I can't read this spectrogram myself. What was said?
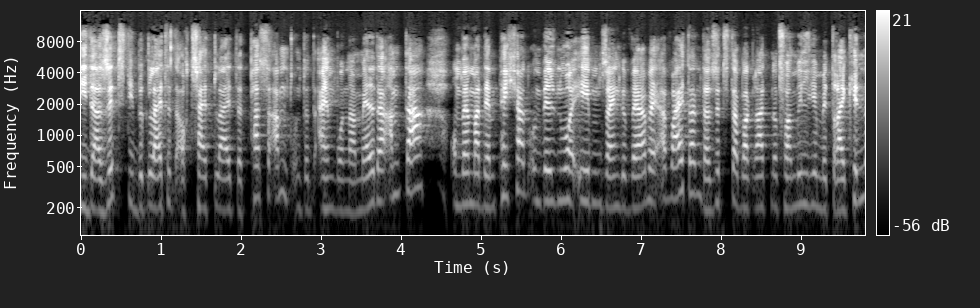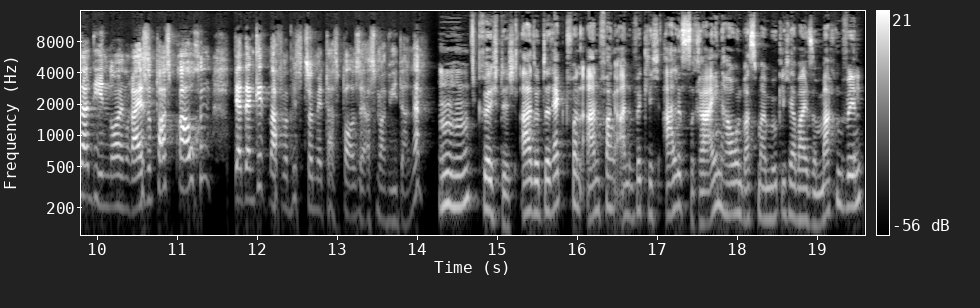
die da sitzt, die begleitet auch zeitleitet Passamt und das Einwohnermeldeamt da. Und wenn man den Pech hat und will nur eben sein Gewerbe erweitern, da sitzt aber gerade eine Familie mit drei Kindern, die einen neuen Reisepass brauchen, ja, dann geht man bis zur Mittagspause erstmal wieder, ne? Mhm, richtig. Also direkt von Anfang an wirklich alles reinhauen, was man möglicherweise machen will.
